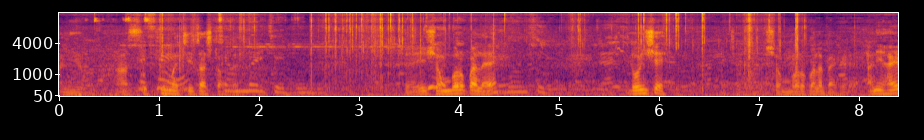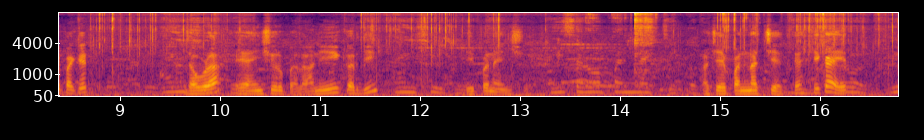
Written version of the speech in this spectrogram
आणि हे बघा, हा सुकी मच्छीचा स्टॉल आहे अच्छा हे शंभर रुपयाला आहे. दोनशे. अच्छा शंभर रुपयाला पॅकेट आहे. आणि हे पॅकेट जवळा हे ऐंशी रुपयाला. आणि ही कर्दी ही पण ऐंशी. ही सर्व पन्नासची अच्छा हे पन्नासचे आहेत काय हे काय आहेत? ही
